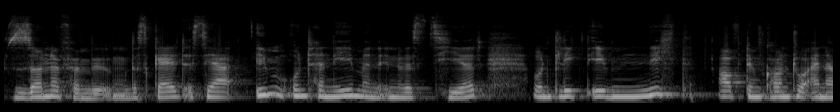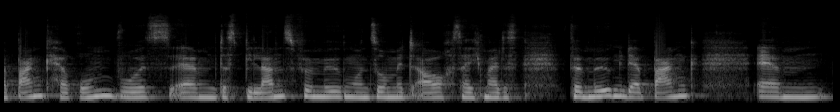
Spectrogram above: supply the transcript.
Sondervermögen. Das Geld ist ja im Unternehmen investiert und liegt eben nicht auf dem Konto einer Bank herum, wo es ähm, das Bilanzvermögen und somit auch, sag ich mal, das Vermögen der Bank ähm,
